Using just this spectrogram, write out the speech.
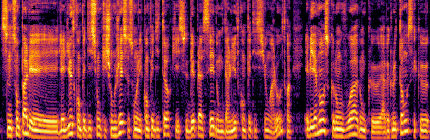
ce ne sont pas les, les, lieux de compétition qui changeaient, ce sont les compétiteurs qui se déplaçaient donc d'un lieu de compétition à l'autre. Évidemment, ce que l'on voit donc euh, avec le temps, c'est que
